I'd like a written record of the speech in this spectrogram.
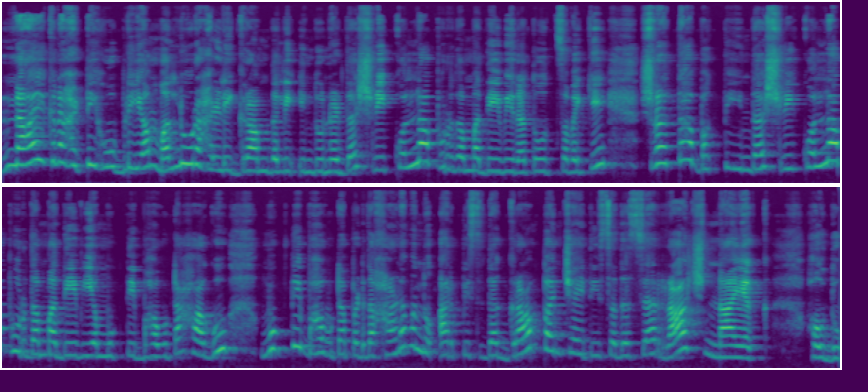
ನಾಯಕನಹಟ್ಟಿ ಹೋಬಳಿಯ ಮಲ್ಲೂರಹಳ್ಳಿ ಗ್ರಾಮದಲ್ಲಿ ಇಂದು ನಡೆದ ಶ್ರೀ ಕೊಲ್ಲಾಪುರದಮ್ಮ ದೇವಿ ರಥೋತ್ಸವಕ್ಕೆ ಶ್ರದ್ಧಾ ಭಕ್ತಿಯಿಂದ ಶ್ರೀ ಕೊಲ್ಲಾಪುರದಮ್ಮ ದೇವಿಯ ಮುಕ್ತಿ ಬಾವುಟ ಹಾಗೂ ಮುಕ್ತಿ ಬಾವುಟ ಪಡೆದ ಹಣವನ್ನು ಅರ್ಪಿಸಿದ ಗ್ರಾಮ ಪಂಚಾಯಿತಿ ಸದಸ್ಯ ರಾಜ್ ನಾಯಕ್. ಹೌದು,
